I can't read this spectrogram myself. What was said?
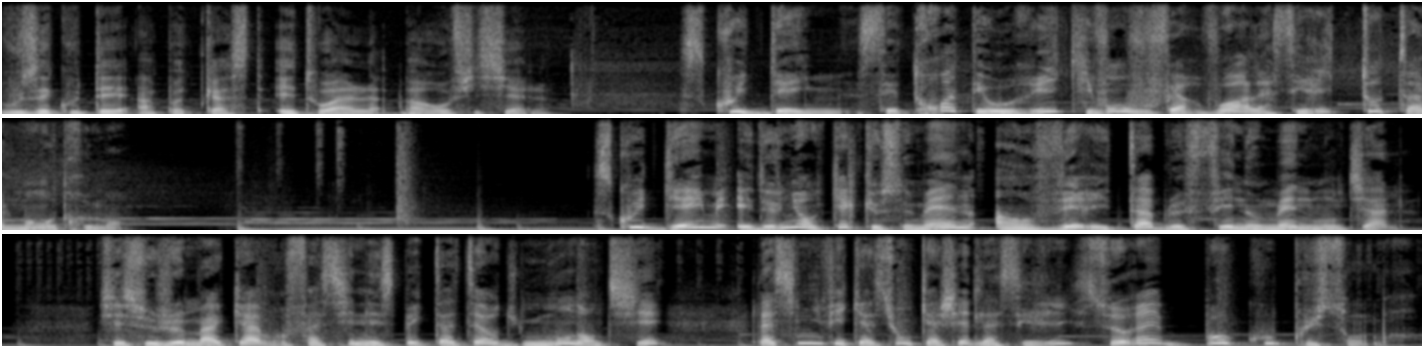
Vous écoutez un podcast étoile par officiel. Squid Game, c'est trois théories qui vont vous faire voir la série totalement autrement. Squid Game est devenu en quelques semaines un véritable phénomène mondial. Si ce jeu macabre fascine les spectateurs du monde entier, la signification cachée de la série serait beaucoup plus sombre.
